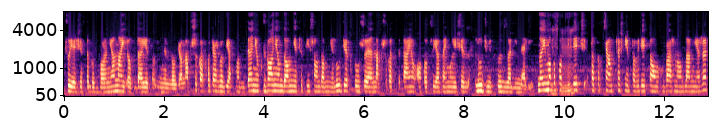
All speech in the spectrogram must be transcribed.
czuję się z tego zwolniona i oddaję to innym ludziom. Na przykład chociażby w jasnowidzeniu dzwonią do mnie, czy piszą do mnie ludzie, którzy na przykład pytają o to, czy ja zajmuję się ludźmi, którzy zaginęli. No i mogę Mhm. powiedzieć, to co chciałam wcześniej powiedzieć, tą ważną dla mnie rzecz,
